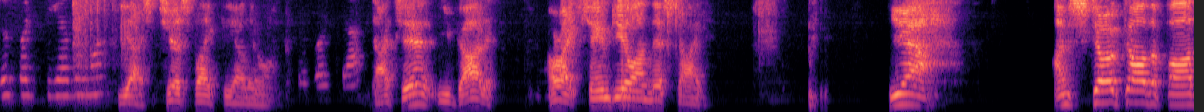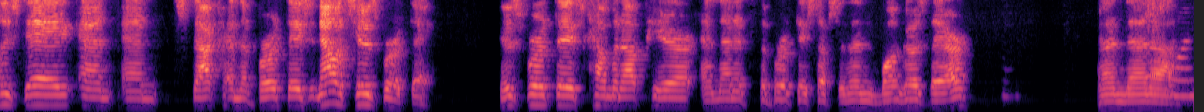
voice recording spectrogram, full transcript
Just like the other one. Yes, just like the other one. Like that. That's it. You got it. All right, same deal on this side. Yeah. I'm stoked all the Father's Day and and stuck and the birthdays. Now it's his birthday. His birthday's coming up here, and then it's the birthday stuff. So then one goes there. And then uh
